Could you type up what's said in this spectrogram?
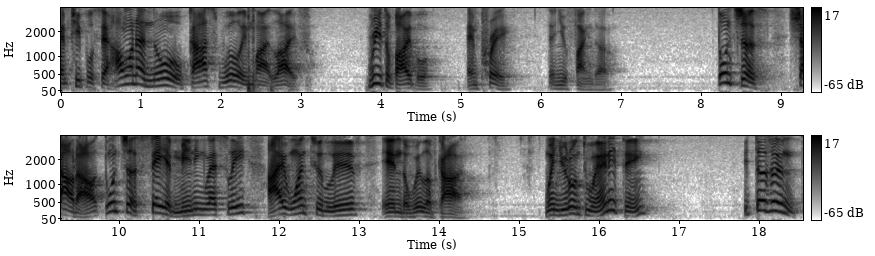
and people say, I want to know God's will in my life, read the Bible and pray, then you'll find out. Don't just shout out, don't just say it meaninglessly. I want to live in the will of God. When you don't do anything, it doesn't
